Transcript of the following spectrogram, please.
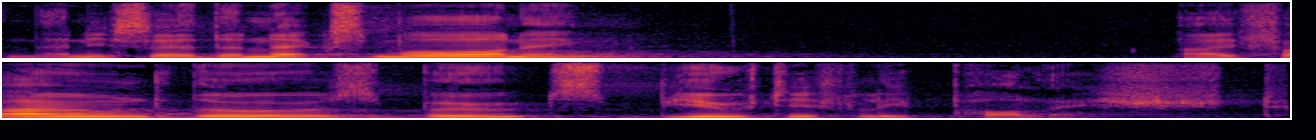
And then he said, The next morning, I found those boots beautifully polished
